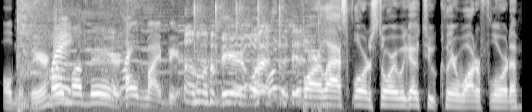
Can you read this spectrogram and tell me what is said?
Hold my beer. Hold my beer. Hold my beer. Hold my beer. For our last Florida story, we go to Clearwater, Florida,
